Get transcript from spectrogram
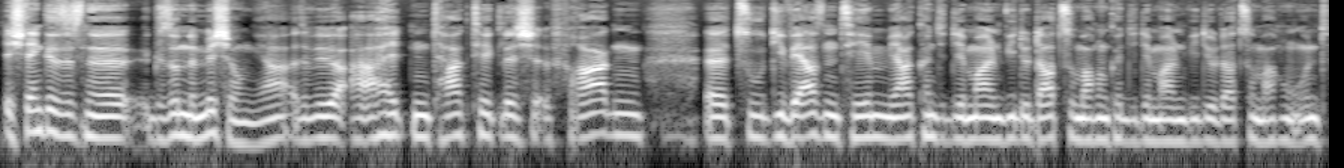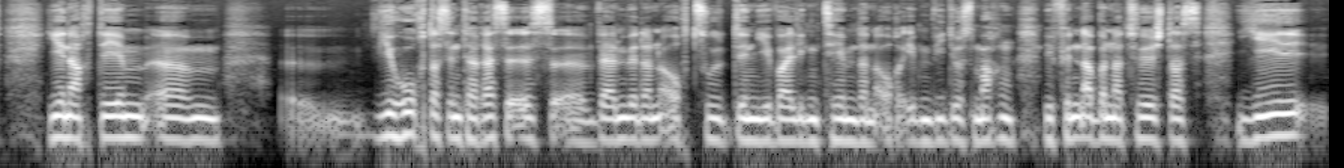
Ich denke, es ist eine gesunde Mischung, ja. Also wir erhalten tagtäglich Fragen äh, zu diversen Themen. Ja, könnt ihr mal ein Video dazu machen, könnt ihr mal ein Video dazu machen und je nachdem, ähm, äh, wie hoch das Interesse ist, äh, werden wir dann auch zu den jeweiligen Themen dann auch eben Videos machen. Wir finden aber natürlich, dass je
